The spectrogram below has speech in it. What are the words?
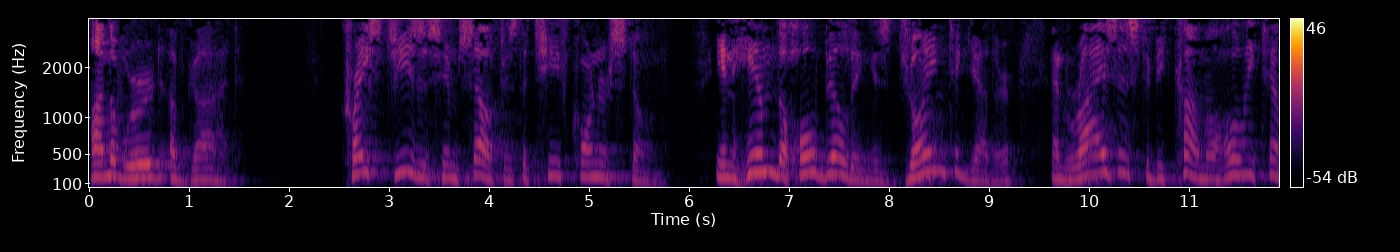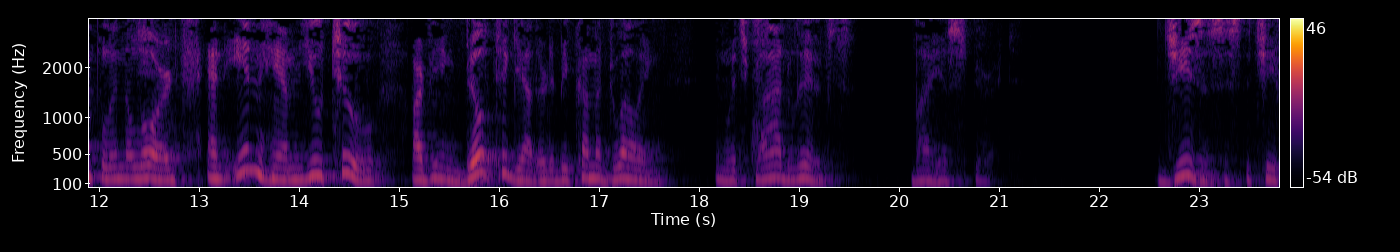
on the Word of God. Christ Jesus himself is the chief cornerstone. In him the whole building is joined together and rises to become a holy temple in the Lord, and in him you too are being built together to become a dwelling in which God lives by his Spirit. Jesus is the chief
